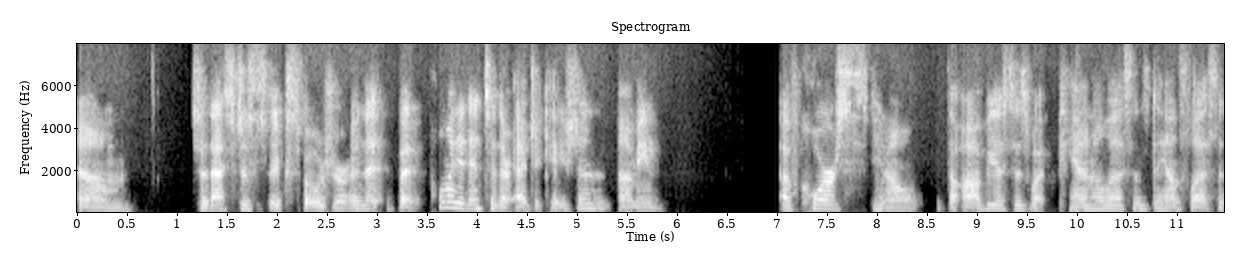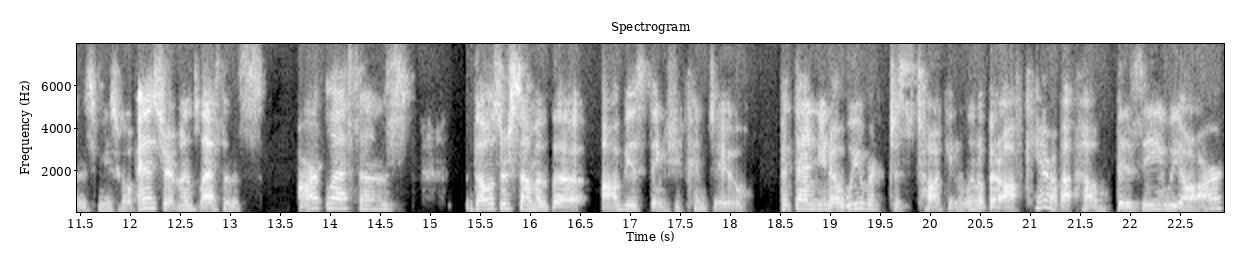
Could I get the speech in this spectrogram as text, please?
Um, so that's just exposure, and that but pointed into their education. I mean, of course, you know, the obvious is what piano lessons, dance lessons, musical instruments lessons, art lessons. Those are some of the obvious things you can do. But then, you know, we were just talking a little bit off camera about how busy we are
